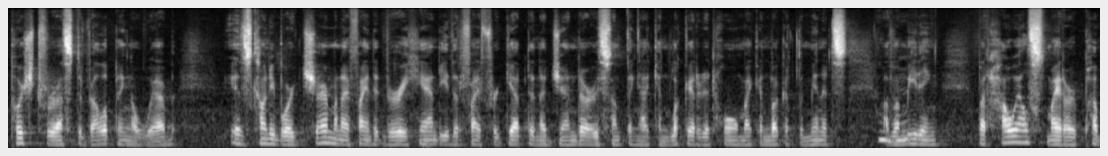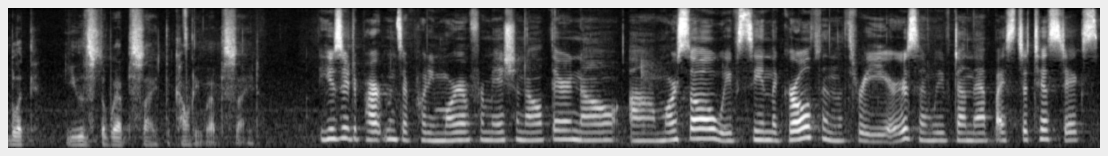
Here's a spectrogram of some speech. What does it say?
pushed for us developing a web as county board chairman, I find it very handy that if I forget an agenda or something, I can look at it at home. I can look at the minutes mm -hmm. of a mm-hmm. meeting. But how else might our public use the website, the county website? User departments are putting more information out there now. Um, more so, we've seen the growth in the three years, and we've done that by statistics.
